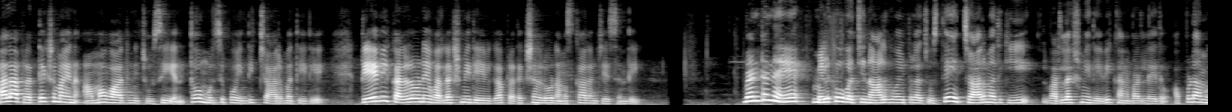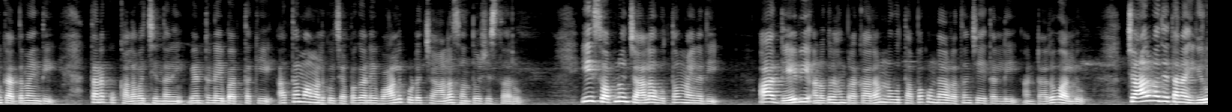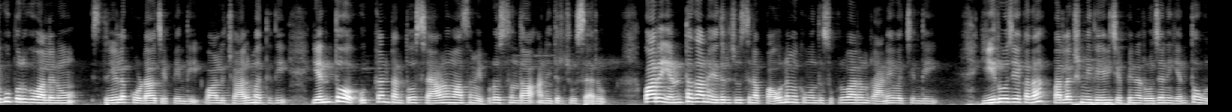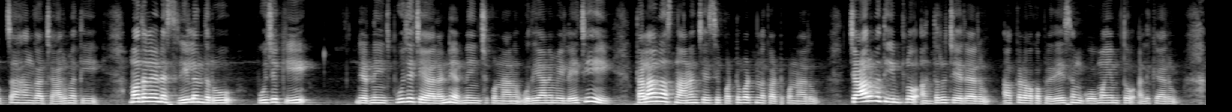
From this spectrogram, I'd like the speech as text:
అలా ప్రత్యక్షమైన అమ్మవారిని చూసి ఎంతో మురిసిపోయింది చారుమతిదే. దేవి కలలోనే వరలక్ష్మీదేవిగా ప్రదక్షిణలో నమస్కారం చేసింది. వెంటనే మెలకువ వచ్చి నాలుగు వైపులా చూస్తే చారుమతికి వరలక్ష్మీదేవి కనబడలేదు. అప్పుడు ఆమెకు అర్థమైంది తనకు కల వచ్చిందని. వెంటనే భర్తకి అత్తమామలకు చెప్పగానే వాళ్ళు కూడా చాలా సంతోషిస్తారు. ఈ స్వప్నం చాలా ఉత్తమమైనది. ఆ దేవి అనుగ్రహం ప్రకారం నువ్వు తప్పకుండా వ్రతం చేయి తల్లి అంటారు వాళ్ళు. చారుమతి తన ఇరుగు పొరుగు వాళ్ళను స్త్రీలకు కూడా చెప్పింది. వాళ్ళు చారుమతిది ఎంతో ఉత్కంఠంతో శ్రావణమాసం ఎప్పుడొస్తుందా అని ఎదురు చూశారు వారు ఎంతగానో ఎదురు చూసిన పౌర్ణమికి ముందు శుక్రవారం రానే వచ్చింది. ఈ రోజే కదా వరలక్ష్మీదేవి చెప్పిన రోజని ఎంతో ఉత్సాహంగా చారుమతి మొదలైన స్త్రీలందరూ పూజకి నిర్ణయించి పూజ చేయాలని నిర్ణయించుకున్నాను. ఉదయాన్నమే లేచి తలారా స్నానం చేసి పట్టుబట్టలు కట్టుకున్నారు. చారుమతి ఇంట్లో అందరూ చేరారు. అక్కడ ఒక ప్రదేశం గోమయంతో అలికారు.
